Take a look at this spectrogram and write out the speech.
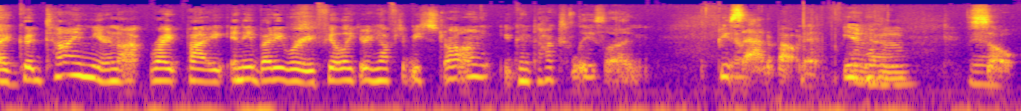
a good time. You're not right by anybody where you feel like you have to be strong. You can talk to Lisa and be sad about it. You know. So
